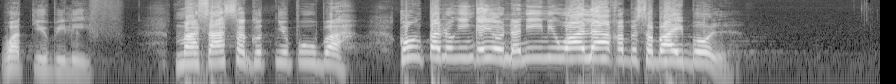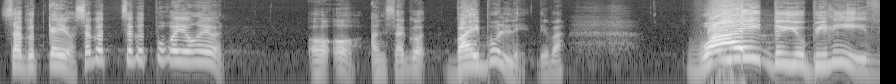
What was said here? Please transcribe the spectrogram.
what you believe? Masasagot niyo po ba? Kung tanungin kayo, naniniwala ka ba sa Bible? Sagot kayo. Sagot, sagot po kayo ngayon. Oo, ang sagot. Bible eh, di ba? Why do you believe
